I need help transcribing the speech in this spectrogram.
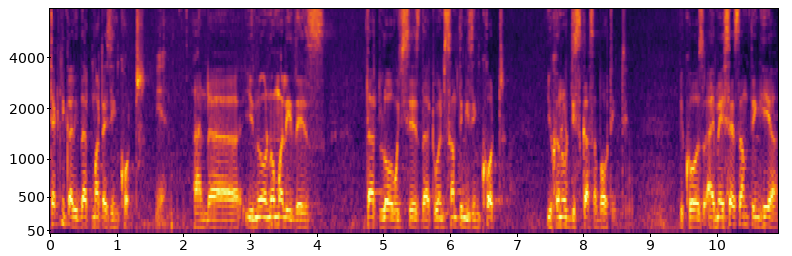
technically that matter is in court. Yeah. And uh, you know, normally there's that law which says that when something is in court, you cannot discuss about it. Because I may say something here,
